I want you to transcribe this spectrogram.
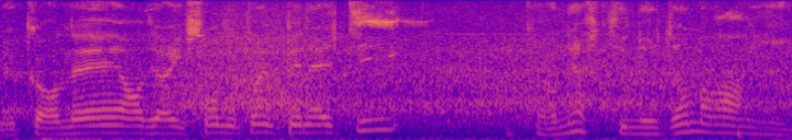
Le corner en direction du point de pénalty. Un corner qui ne donnera rien.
